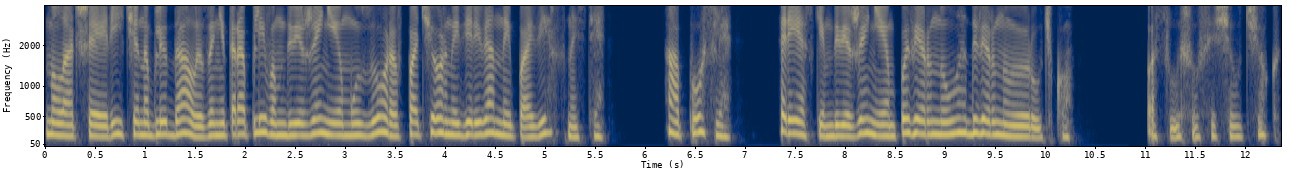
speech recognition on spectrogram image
Младшая Ричи наблюдала за неторопливым движением узоров по черной деревянной поверхности, а после резким движением повернула дверную ручку. Послышался щелчок.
